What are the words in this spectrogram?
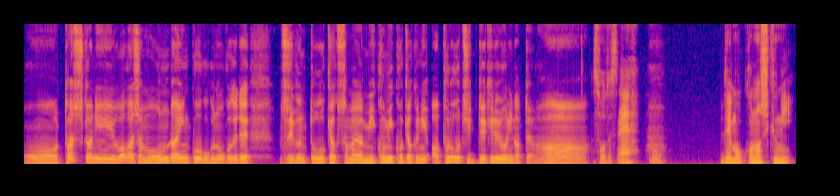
おー確かに我が社もオンライン広告のおかげで随分とお客様や見込み顧客にアプローチできるようになったよな。そうですね。でもこの仕組み、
